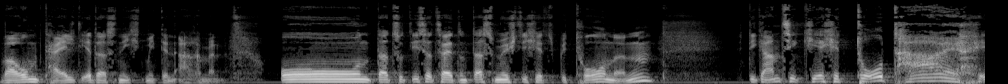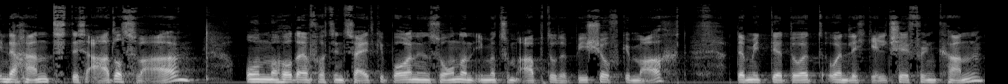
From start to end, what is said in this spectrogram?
warum teilt ihr das nicht mit den Armen? Und da zu dieser Zeit, und das möchte ich jetzt betonen, die ganze Kirche total in der Hand des Adels war und man hat einfach den zweitgeborenen Sohn dann immer zum Abt oder Bischof gemacht, damit der dort ordentlich Geld scheffeln kann,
